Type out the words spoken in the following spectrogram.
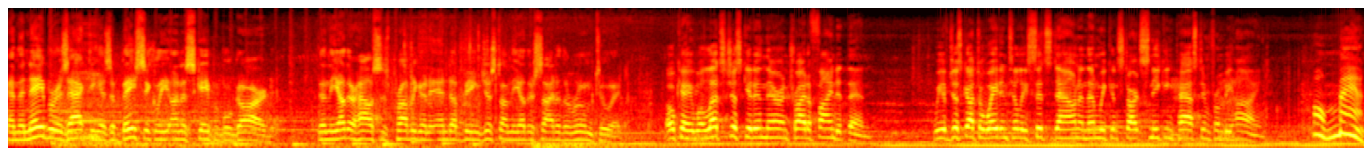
and the neighbor is acting as a basically unescapable guard, then the other house is probably going to end up being just on the other side of the room to it. Okay, well, let's just get in there and try to find it then. We have just got to wait until he sits down and then we can start sneaking past him from behind. Oh man,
